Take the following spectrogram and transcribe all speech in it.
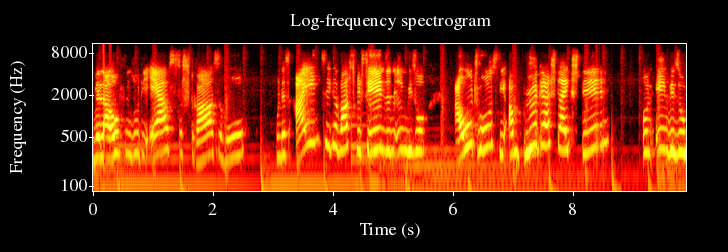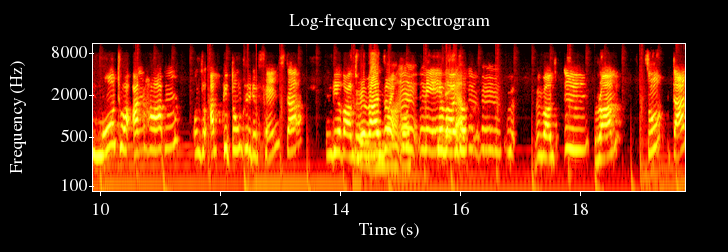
wir laufen so die erste Straße hoch. Und das Einzige, was wir sehen, sind irgendwie so Autos, die am Bürgersteig stehen und irgendwie so einen Motor anhaben und so abgedunkelte Fenster. Und wir waren so, Wir waren so, mm, nee, Wir waren so, mm, mm. wir waren so, mm, run. So, dann.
